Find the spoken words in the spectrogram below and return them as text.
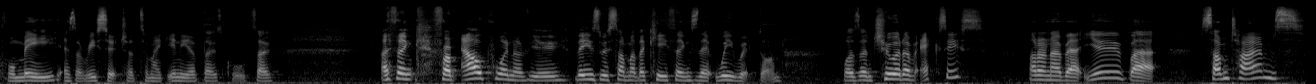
for me as a researcher to make any of those calls. So I think from our point of view, these were some of the key things that we worked on, was intuitive access. I don't know about you, but sometimes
